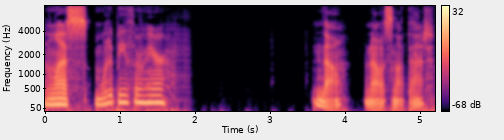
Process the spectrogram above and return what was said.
Unless, would it be through here? No, no, it's not that.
